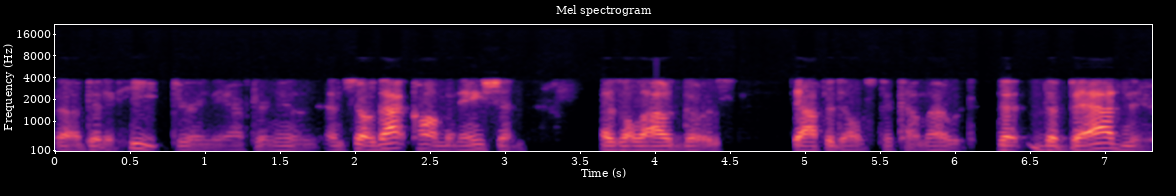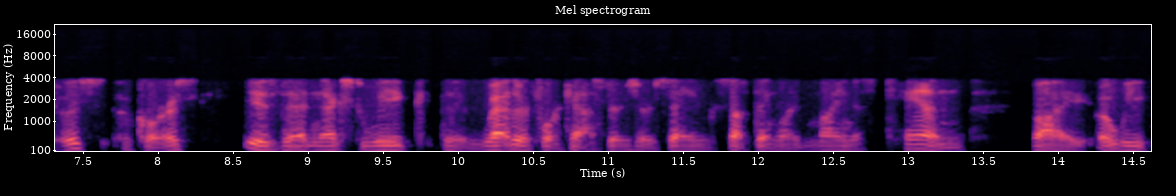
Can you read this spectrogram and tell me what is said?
a bit of heat during the afternoon. And so that combination has allowed those daffodils to come out. The, the bad news, of course, is that next week the weather forecasters are saying something like minus 10 by a week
